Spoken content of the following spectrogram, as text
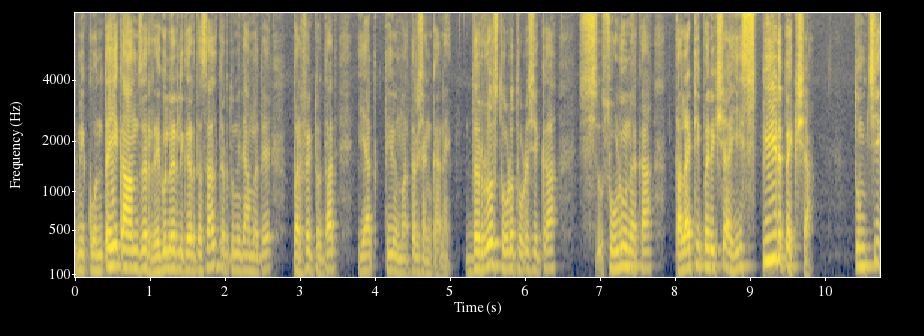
तुम्ही कोणतंही काम जर रेग्युलरली करत असाल तर तुम्ही त्यामध्ये परफेक्ट होतात. यात ती मात्र शंका नाही. दररोज थोडं थोडं शिका श- सोडू नका. तलाठी परीक्षा ही स्पीडपेक्षा तुमची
